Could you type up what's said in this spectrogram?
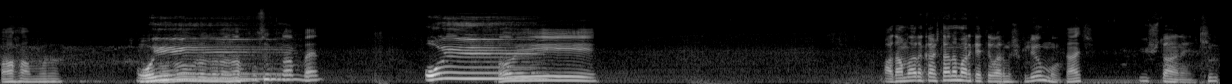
Aha bunu. Oy. Ne vurdun lan? Ne yaptım lan ben? Oy. Oy. Adamların kaç tane marketi varmış biliyor musun? Kaç? 3 tane. Kim?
